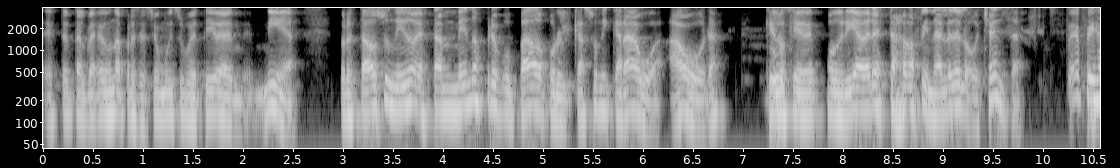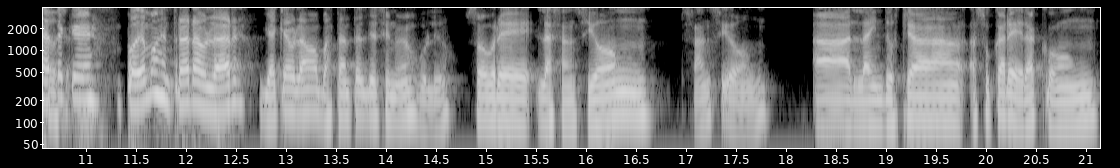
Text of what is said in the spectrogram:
este tal vez es una apreciación muy subjetiva mía, pero Estados Unidos está menos preocupado por el caso Nicaragua ahora que lo que podría haber estado a finales de los 80. Fíjate que podemos entrar a hablar, ya que hablamos bastante el 19 de julio, sobre la sanción, sanción a la industria azucarera con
